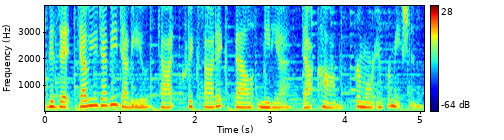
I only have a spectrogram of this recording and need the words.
visit www.quixoticbellemedia.com for more information.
